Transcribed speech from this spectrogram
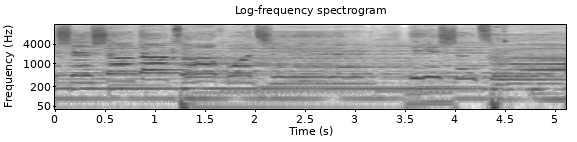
献上当作火祭，一生做。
